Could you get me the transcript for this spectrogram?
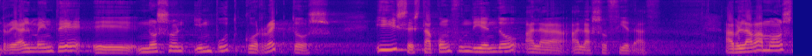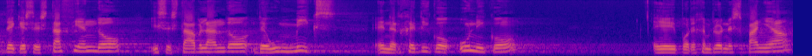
realmente eh, no son inputs correctos y se está confundiendo a la, sociedad. Hablábamos de que se está haciendo y se está hablando de un mix energético único. Eh, por ejemplo, en España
